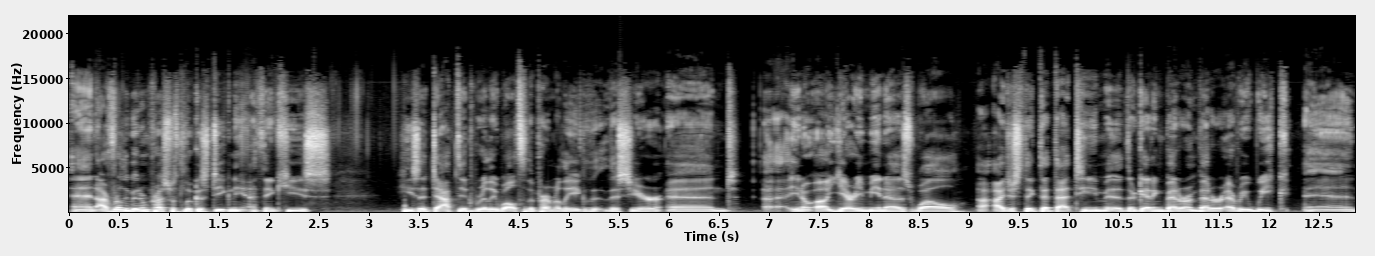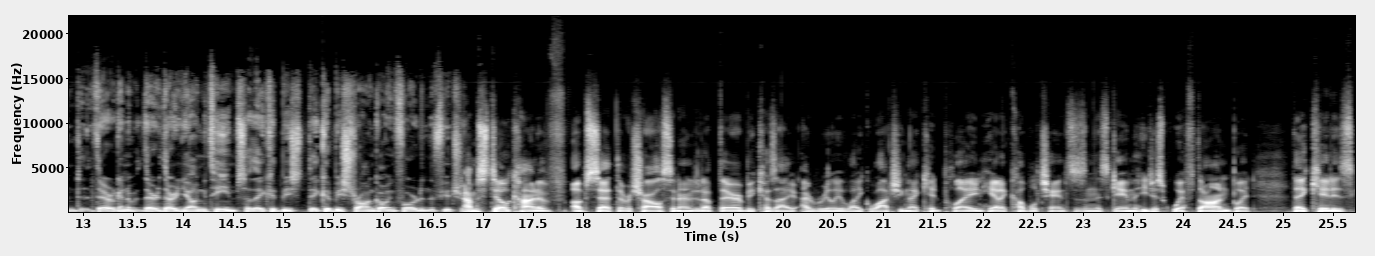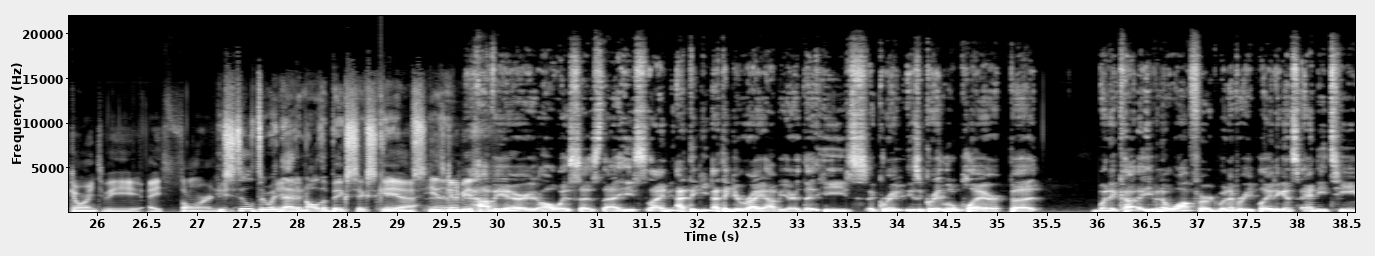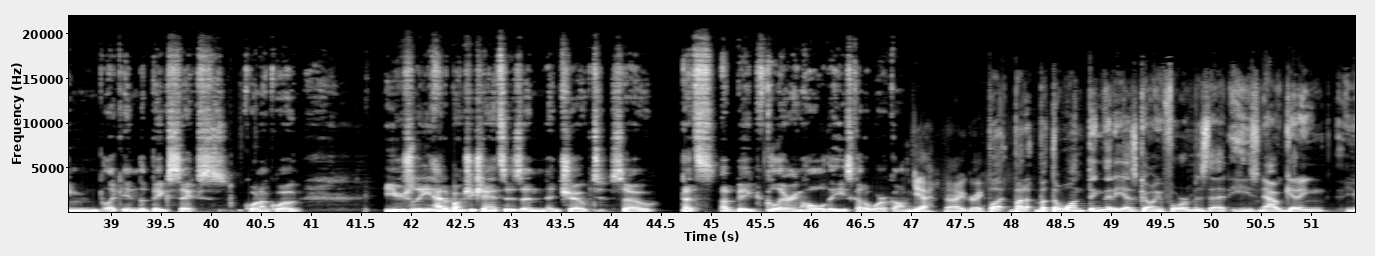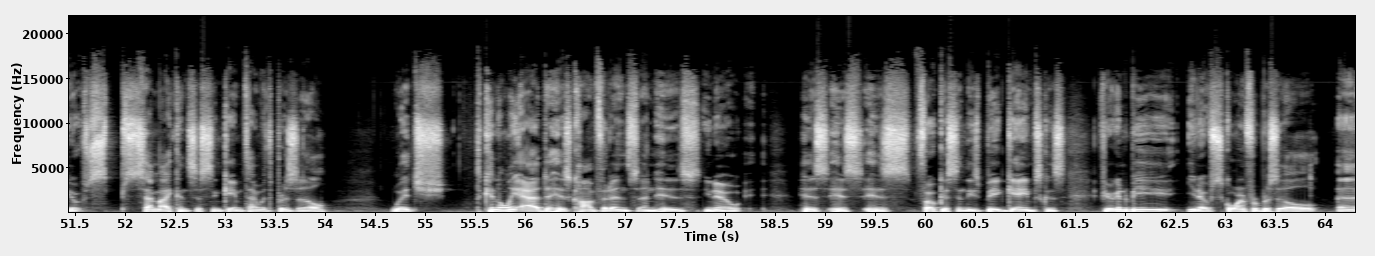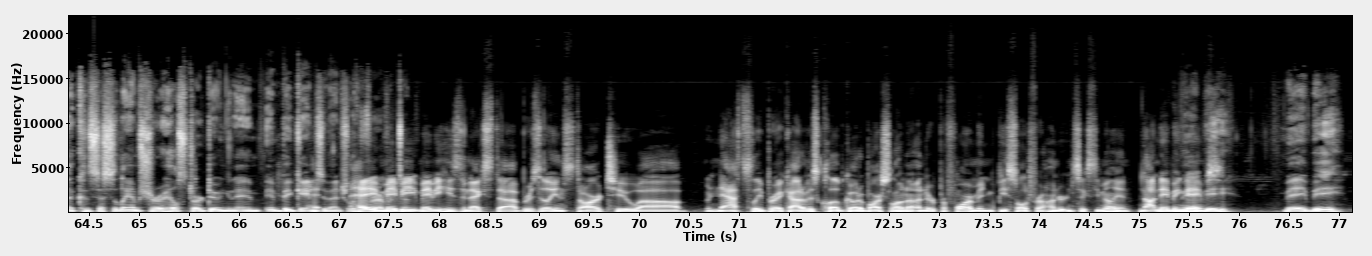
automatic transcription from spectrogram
And I've really been impressed with Lucas Digne. I think he's he's adapted really well to the Premier League th- this year, and uh, you know, uh, Yerry Mina as well. I I just think that that team uh, they're getting better and better every week, and they're gonna they're they're a young team, so they could be they could be strong going forward in the future. I'm still kind of upset that Richarlison ended up there because I, I really like watching that kid play, and he had a couple chances in this game that he just whiffed on, but that kid is going to be a thorn. he's still doing that Yeah. in all the big six Yeah, games. he's going to be. A, Javier always says that he's like I think I think you're right, Javier, that he's a great he's a great little player, but when it co- even at Watford, whenever he played against any team like in the Big Six, quote unquote, he usually had a bunch of chances and, and choked. So that's a big glaring hole that he's got to work on. Yeah, no, I agree. But but but the one thing that he has going for him is that he's now getting you know semi consistent game time with Brazil, which can only add to his confidence and his you know his his his focus in these big games because if you're going to be you know scoring for Brazil uh, consistently, I'm sure he'll start doing it in, in big games eventually. Hey, for maybe maybe he's the next uh, Brazilian star to uh, naturally break out of his club, go to Barcelona, underperform, and be sold for 160 million. Not naming names. maybe maybe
